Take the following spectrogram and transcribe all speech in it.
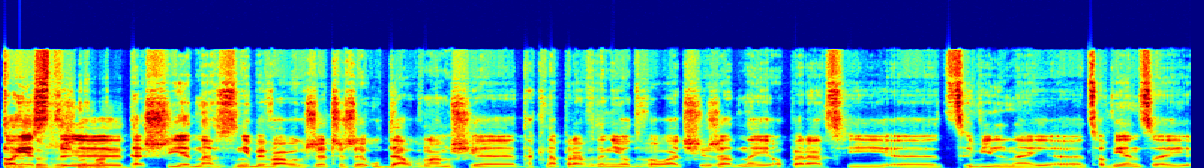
To jest y, też jedna z niebywałych rzeczy, że udało nam się tak naprawdę nie odwołać żadnej operacji cywilnej. Co więcej,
